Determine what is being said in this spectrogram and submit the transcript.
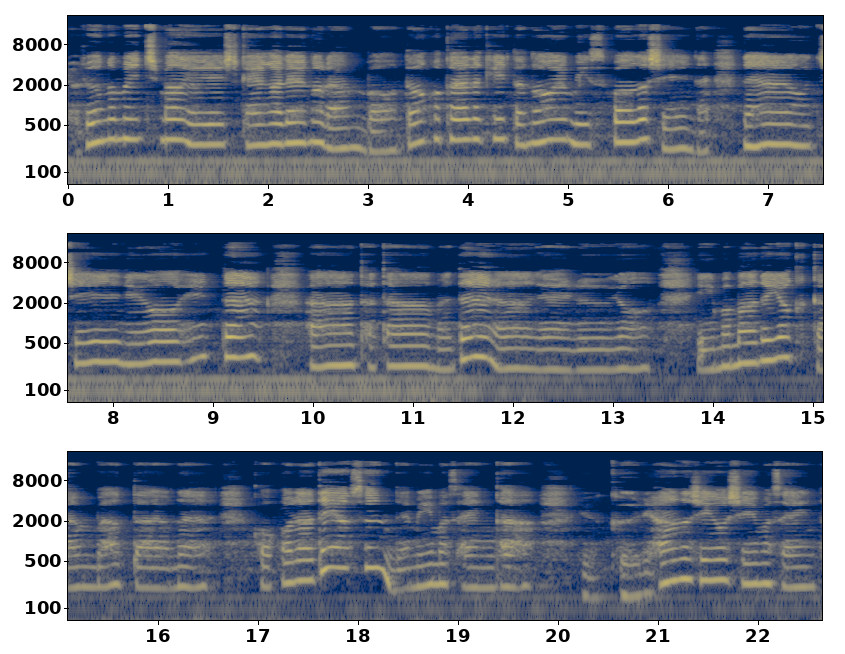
夜の道迷いし汚れの乱暴どこから来たのよみすぼらしないねえうちに置いて温めてあげるよ今までよく頑張ったよねここらで休んでみませんかゆっくり話をしませんか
